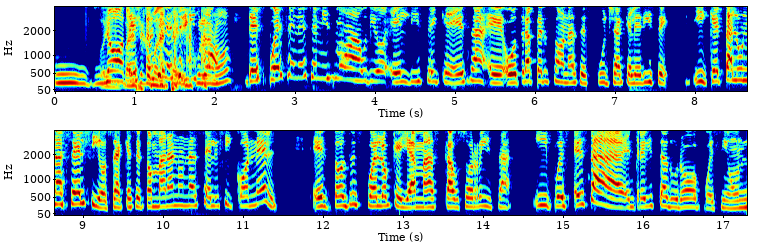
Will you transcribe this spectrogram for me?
no, después en ese película, mismo, ¿no? después en ese mismo audio él dice que esa eh, otra persona se escucha que le dice, ¿y qué tal una selfie? O sea, que se tomaran una selfie con él. Entonces fue lo que ya más causó risa. Y pues esta entrevista duró pues sí un,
